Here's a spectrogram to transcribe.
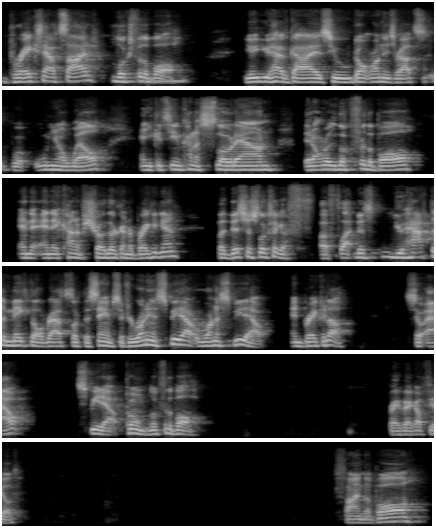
breaks outside, looks for the ball. You you have guys who don't run these routes, you know, well, and you can see them kind of slow down. They don't really look for the ball, and they, and they kind of show they're going to break again. But this just looks like a, a flat. This you have to make the routes look the same. So if you're running a speed out, run a speed out and break it up. So out, speed out, boom, look for the ball, break back upfield. Find the ball,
